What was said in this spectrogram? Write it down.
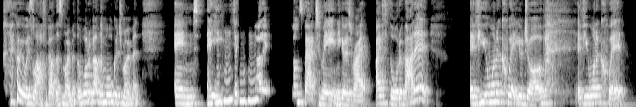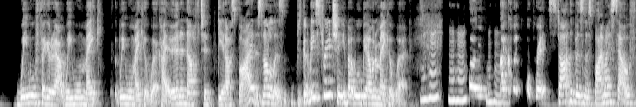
we always laugh about this moment, the what about the mortgage moment? And he mm-hmm, mm-hmm. about it, comes back to me and he goes, right, I've thought about it if you want to quit your job, if you want to quit, we will figure it out. We will make we will make it work. I earn enough to get us by. And it's not a it's going to be stretchy, but we'll be able to make it work. Mm-hmm, mm-hmm, so mm-hmm. I quit corporate, start the business by myself,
